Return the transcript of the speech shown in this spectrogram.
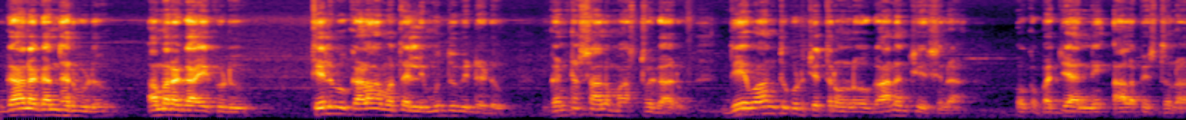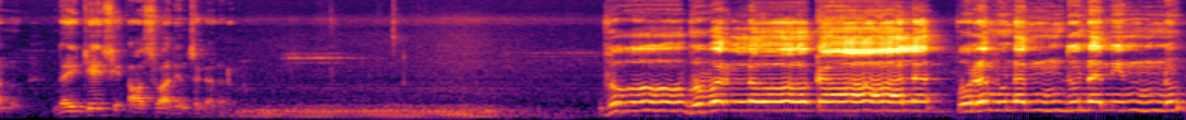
గాన గంధర్వుడు అమర గాయకుడు తెలుగు కళామ తల్లి ముద్దు బిడ్డడు ఘంటసాల మాస్టర్ గారు దేవాంతకుడు చిత్రంలో గానం చేసిన ఒక పద్యాన్ని ఆలపిస్తున్నాను. దయచేసి ఆస్వాదించగలరు. భూభువర్లోకాల పురమునందున నిన్ను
